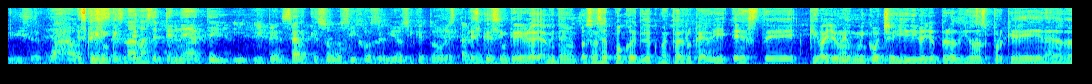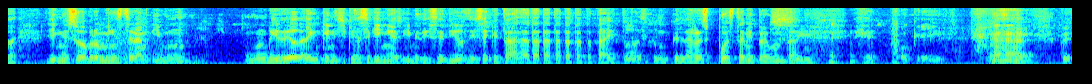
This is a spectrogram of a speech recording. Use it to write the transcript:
y dices, wow, Es es, que es es, inc- nada más detenerte y, y- pensar que somos hijos de Dios y que todo está Es bien. que es increíble. A mí también me pasó hace poco, y le comentaba creo que a Eli, este, que iba yo en mi coche y iba yo, pero Dios, ¿por qué? Da, da, da, da? Y en eso abro mi Instagram y un, un video de alguien que ni siquiera sé quién es y me dice, Dios dice que ta, ta, ta, ta, ta, ta, ta, ta, ta", y todo así como que la respuesta a mi pregunta. Sí. Dije, ok. Pe-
